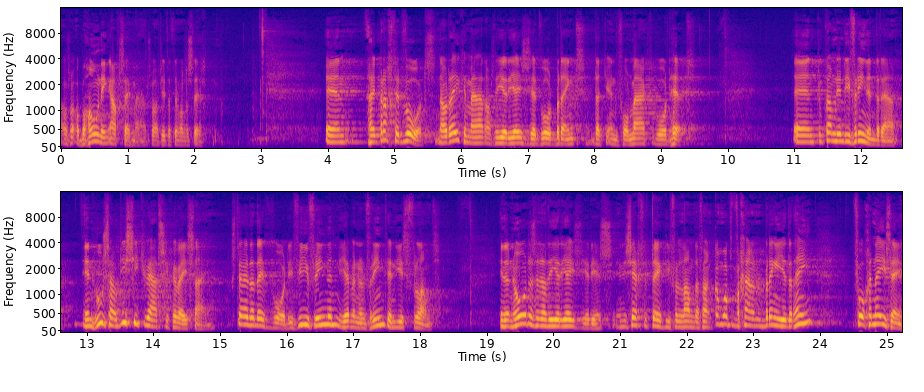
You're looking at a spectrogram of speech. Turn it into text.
op honing af, zeg maar, zoals je dat wel eens zegt. En hij bracht het woord. Nou reken maar als de Heer Jezus het woord brengt, dat je een volmaakt woord hebt. En toen kwamen die vrienden eraan. En hoe zou die situatie geweest zijn? Stel je dat even voor. Die vier vrienden, die hebben een vriend en die is verlamd. En dan horen ze dat de Heer Jezus hier is. En die zegt tegen die verlamde van, kom op, we gaan brengen je erheen voor genezing.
